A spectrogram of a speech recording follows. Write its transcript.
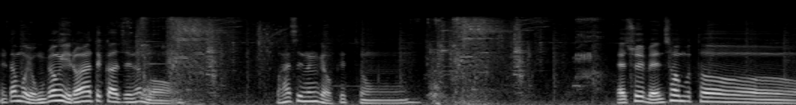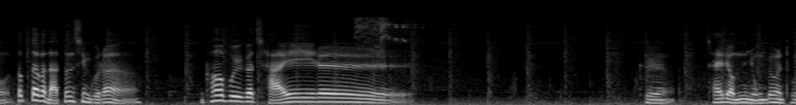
일단 뭐 용병이 일어날 때까지는 뭐 할수 있는 게 없겠죠 애초에 맨 처음부터 떴다가 났던 친구라 카우보이가 자일을 그 자일이 없는 용병을 도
